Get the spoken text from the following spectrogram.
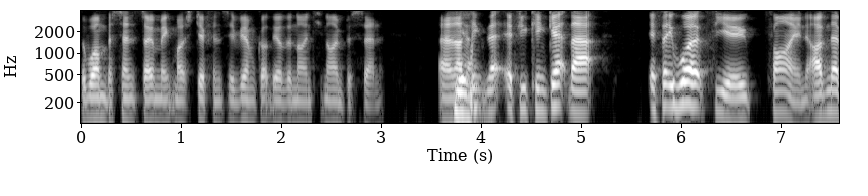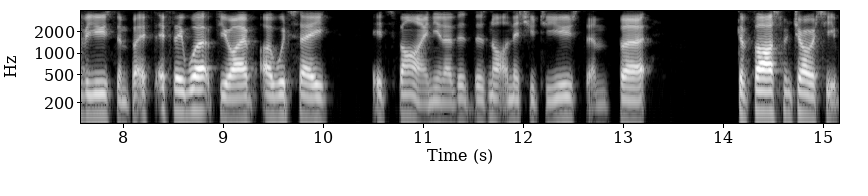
"The one percent don't make much difference if you haven't got the other ninety nine percent." And yeah. I think that if you can get that if they work for you, fine. I've never used them, but if, if they work for you, I, I would say it's fine. You know, th- there's not an issue to use them. But the vast majority of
